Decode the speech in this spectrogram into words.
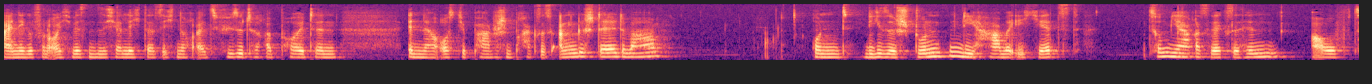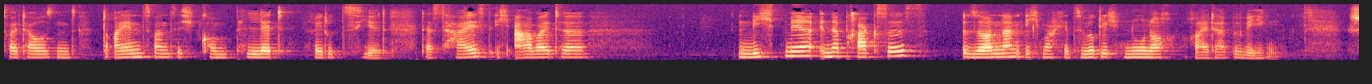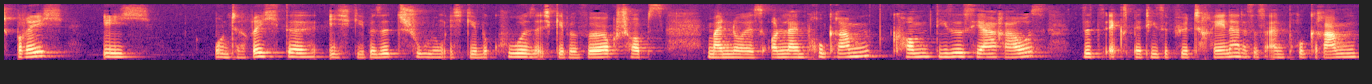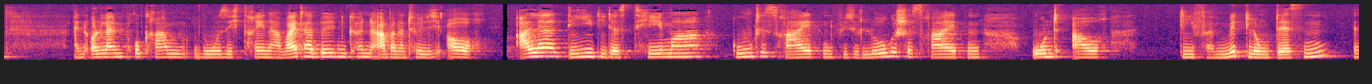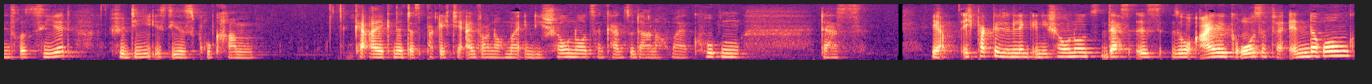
Einige von euch wissen sicherlich, dass ich noch als Physiotherapeutin in der osteopathischen Praxis angestellt war. Und diese Stunden, die habe ich jetzt zum Jahreswechsel hin auf 2023 komplett reduziert. Das heißt, ich arbeite nicht mehr in der Praxis, sondern ich mache jetzt wirklich nur noch Reiter bewegen. Sprich, ich unterrichte, ich gebe Sitzschulung, ich gebe Kurse, ich gebe Workshops, mein neues Online-Programm kommt dieses Jahr raus. Sitzexpertise für Trainer. Das ist ein Programm, ein Online-Programm, wo sich Trainer weiterbilden können, aber natürlich auch alle die, die das Thema gutes Reiten, physiologisches Reiten und auch die Vermittlung dessen interessiert, für die ist dieses Programm geeignet. Das packe ich dir einfach nochmal in die Show Notes, dann kannst du da nochmal gucken. Das ja, ich packe dir den Link in die Show Notes. Das ist so eine große Veränderung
